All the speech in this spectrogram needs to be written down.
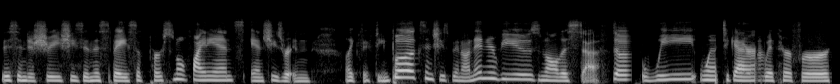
this industry. She's in the space of personal finance and she's written like 15 books and she's been on interviews and all this stuff. So we went together with her for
